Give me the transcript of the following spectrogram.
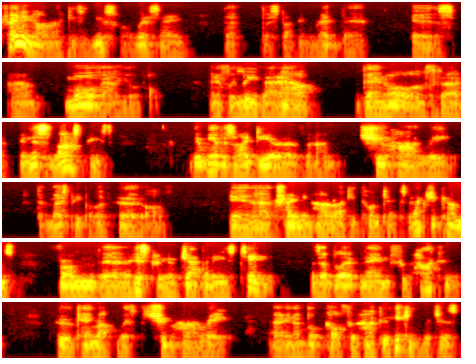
Training hierarchies are useful. We're saying that the stuff in red there is um, more valuable. And if we leave that out, then all of the, in this last piece, that we have this idea of um, shuhari that most people have heard of in a training hierarchy context. It actually comes from the history of Japanese tea. There's a bloke named Fuhaku who came up with Shuhari uh, in a book called Fuhaku Hikki, which is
